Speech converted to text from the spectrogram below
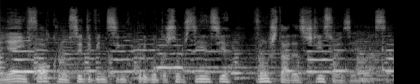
Amanhã, em foco no 125 Perguntas sobre Ciência, vão estar as extinções em massa.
